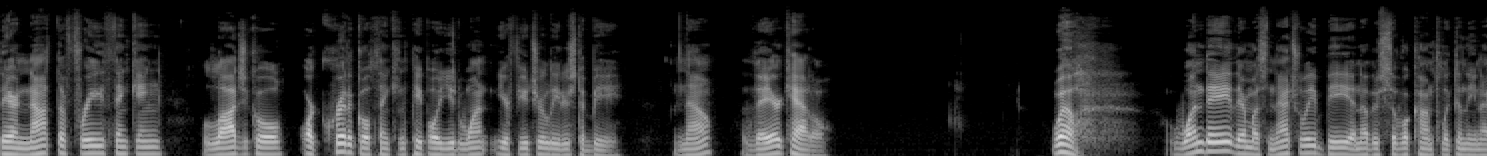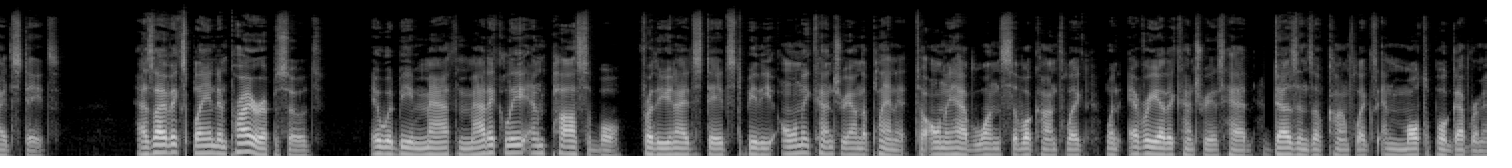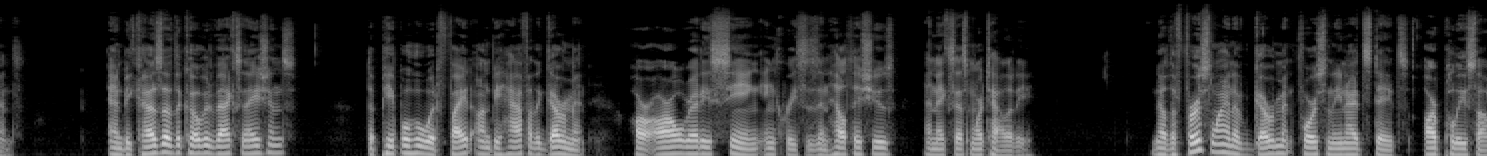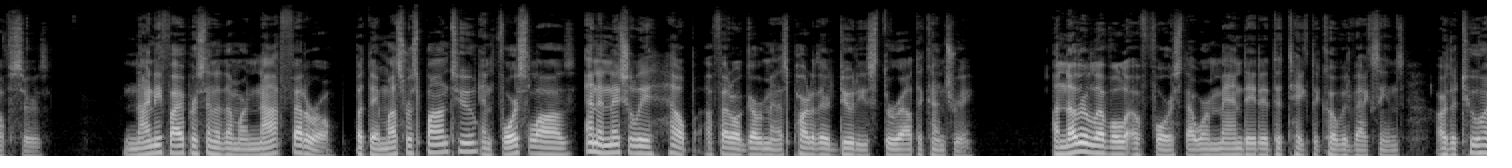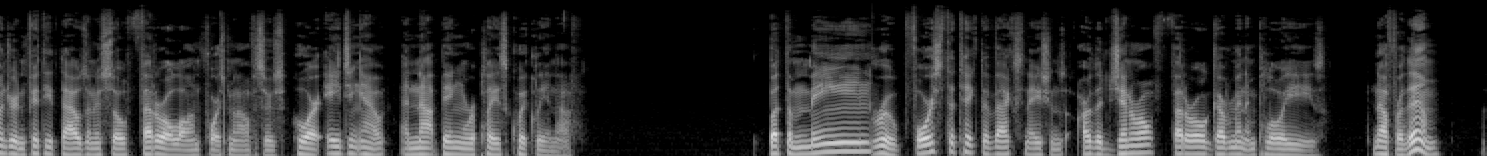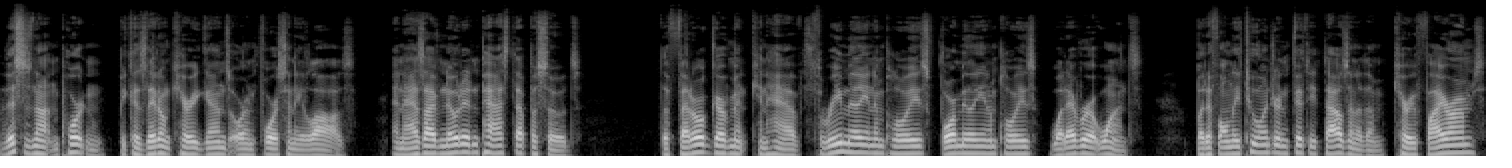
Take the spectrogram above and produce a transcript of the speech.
They are not the free thinking, logical, or critical thinking people you'd want your future leaders to be. No, they are cattle. Well, one day there must naturally be another civil conflict in the United States. As I've explained in prior episodes, it would be mathematically impossible for the United States to be the only country on the planet to only have one civil conflict when every other country has had dozens of conflicts and multiple governments. And because of the COVID vaccinations, the people who would fight on behalf of the government are already seeing increases in health issues and excess mortality. Now, the first line of government force in the United States are police officers. 95% of them are not federal, but they must respond to, enforce laws, and initially help a federal government as part of their duties throughout the country. Another level of force that were mandated to take the COVID vaccines are the 250,000 or so federal law enforcement officers who are aging out and not being replaced quickly enough. But the main group forced to take the vaccinations are the general federal government employees. Now, for them, this is not important because they don't carry guns or enforce any laws. And as I've noted in past episodes, The federal government can have 3 million employees, 4 million employees, whatever it wants. But if only 250,000 of them carry firearms,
